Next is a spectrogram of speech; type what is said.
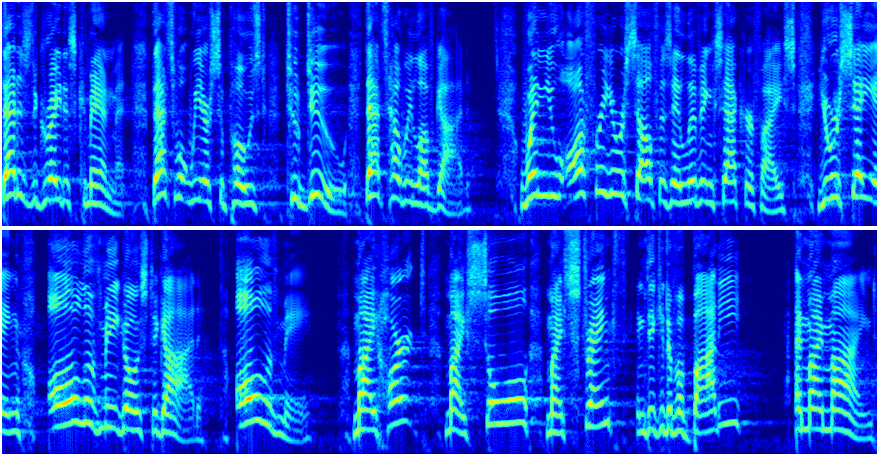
That is the greatest commandment. That's what we are supposed to do. That's how we love God. When you offer yourself as a living sacrifice, you're saying, All of me goes to God. All of me. My heart, my soul, my strength, indicative of body, and my mind.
